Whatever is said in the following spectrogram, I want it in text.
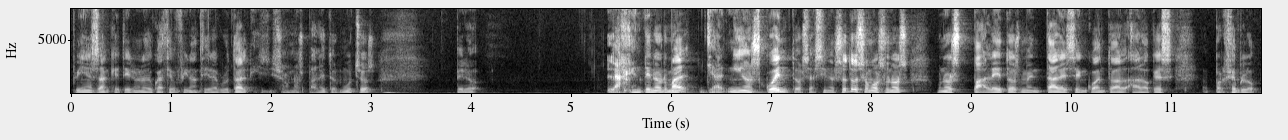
piensan que tiene una educación financiera brutal y son unos paletos muchos, pero la gente normal ya ni os cuento. O sea, si nosotros somos unos, unos paletos mentales en cuanto a, a lo que es, por ejemplo,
